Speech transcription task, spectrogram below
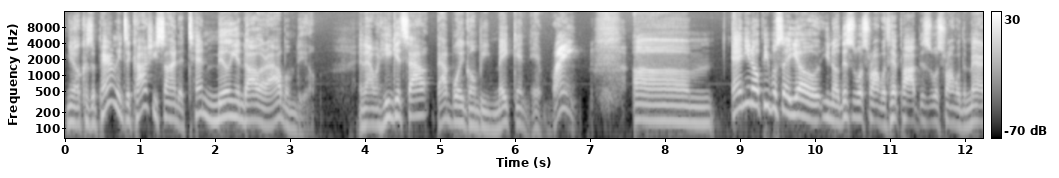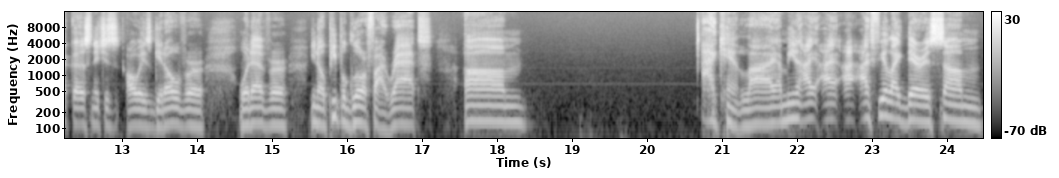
you know, because apparently Tekashi signed a $10 million album deal. And that when he gets out, that boy gonna be making it rain. Um, and you know, people say, yo, you know, this is what's wrong with hip hop, this is what's wrong with America, snitches always get over, whatever. You know, people glorify rats. Um I can't lie. I mean, I I I- feel like there is some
